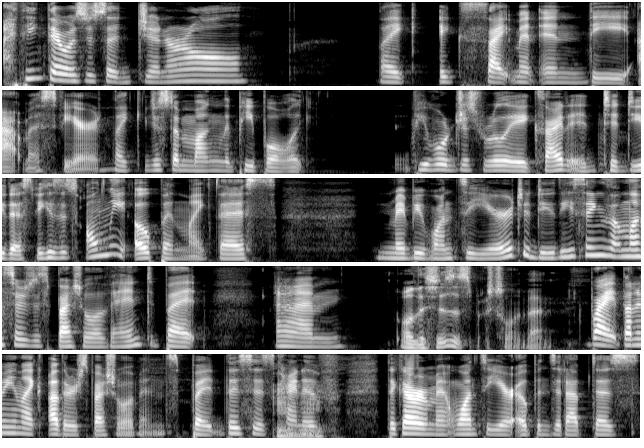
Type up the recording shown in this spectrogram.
I think there was just a general like excitement in the atmosphere, like just among the people. Like people were just really excited to do this because it's only open like this maybe once a year to do these things unless there's a special event. But um Well, this is a special event. Right, but I mean like other special events. But this is kind Mm-hmm. of the government once a year opens it up, does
